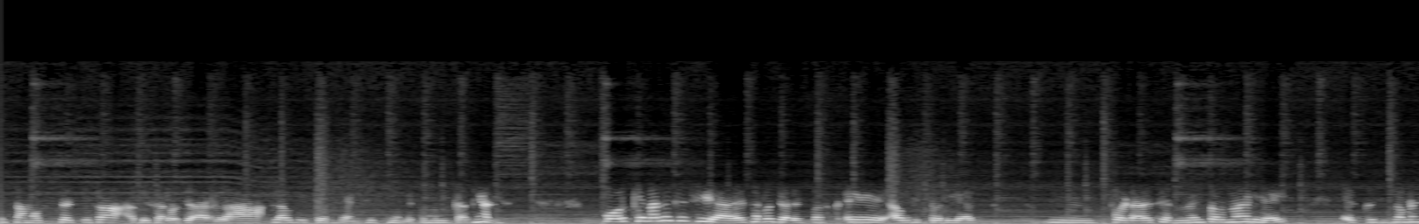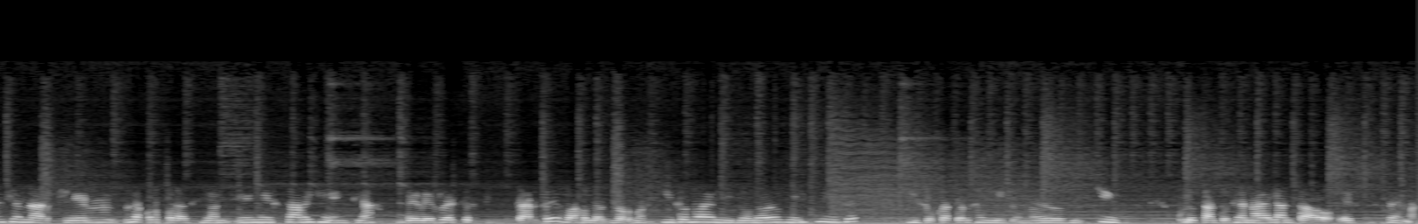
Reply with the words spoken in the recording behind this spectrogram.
estamos prestos a, desarrollar la, auditoría en gestión de comunicaciones. ¿Por qué la necesidad de desarrollar estas eh, auditorías mm, fuera de ser un entorno de ley? es preciso mencionar que la corporación en esta vigencia debe recertificarse bajo las normas ISO 9001 de 2015 y ISO 14001 de 2015. Por lo tanto, se han adelantado estos temas.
